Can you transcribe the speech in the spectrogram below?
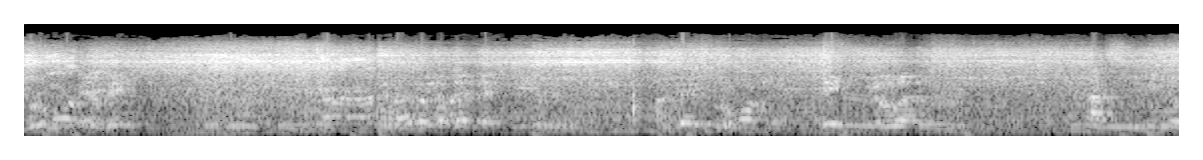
Brua, velho. Caralho, eu velho. aqui. Até brua, velho. Tem crua, Assim, não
